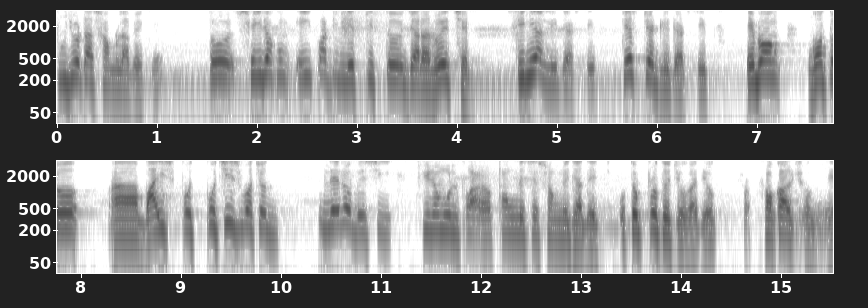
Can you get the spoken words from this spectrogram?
পুজোটা সামলাবে কে? তো সেই রকম এই পার্টির নেতৃত্ব যারা রয়েছেন সিনিয়র লিডারশিপ টেস্টেড লিডারশিপ এবং গত বাইশ পঁচিশ বছরেরও বেশি তৃণমূল কংগ্রেসের সঙ্গে যাদের ওতপ্রোত যোগাযোগ সকাল সন্ধ্যে,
